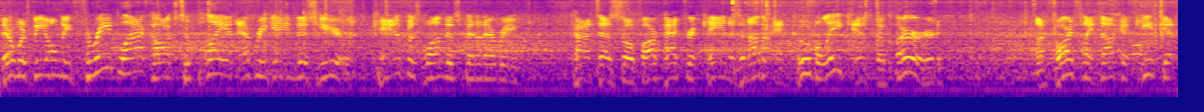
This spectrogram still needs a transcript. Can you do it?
there would be only three Blackhawks to play in every game this year. Kampf is one that's been in every contest so far. Patrick Kane is another, and Kubalik is the third. Unfortunately, Duncan Keith getting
